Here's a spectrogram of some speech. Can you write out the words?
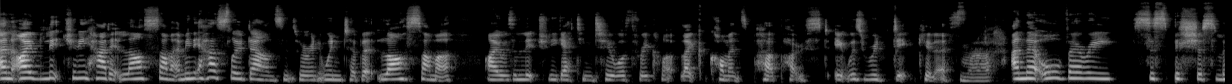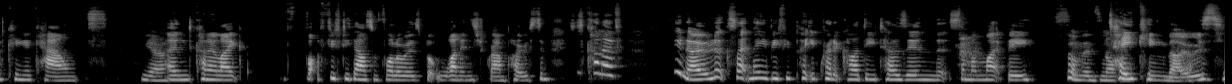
And I've literally had it last summer. I mean, it has slowed down since we're in winter, but last summer I was literally getting two or three cl- like comments per post. It was ridiculous, Mad. and they're all very suspicious-looking accounts Yeah. and kind of like f- fifty thousand followers, but one Instagram post, and just kind of, you know, looks like maybe if you put your credit card details in, that someone might be Something's not taking yeah. those.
